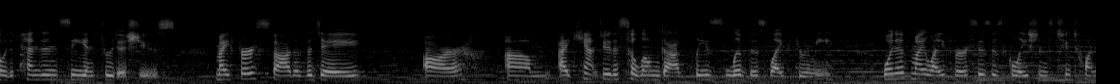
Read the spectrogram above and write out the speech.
codependency, and food issues. My first thought of the day are um, I can't do this alone, God. Please live this life through me. One of my life verses is Galatians 2:20.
